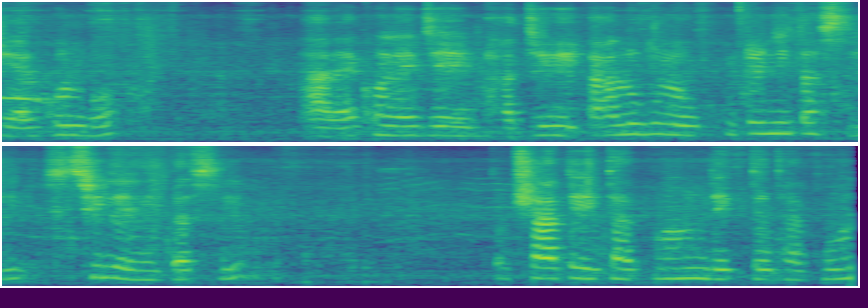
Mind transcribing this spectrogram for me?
শেয়ার করব। আর এখন এই যে ভাজি আলুগুলো কুটে নিতাছি, ছিলে নিতাছি। তো সাথেই থাকুন, দেখতে থাকুন।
